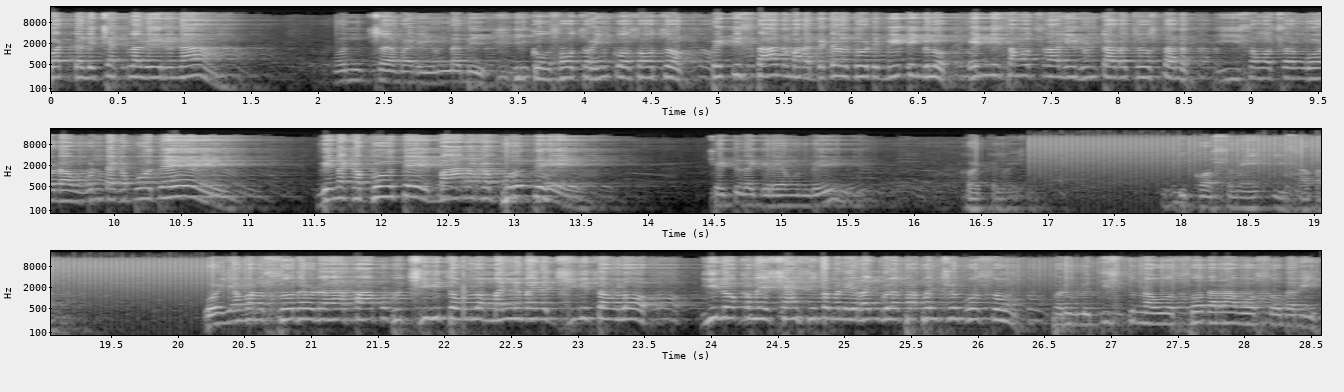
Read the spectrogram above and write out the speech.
గొడ్డలి చెట్ల వేరునా? ఉంచబడి ఉన్నది. ఇంకో సంవత్సరం ఇంకో సంవత్సరం పెట్టిస్తాను మన బిడ్డలతోటి మీటింగులు ఎన్ని సంవత్సరాలు ఈడు ఉంటాడో చూస్తాను. ఈ సంవత్సరం కూడా ఉండకపోతే వినకపోతే మారకపోతే చెట్టు దగ్గర ఏముంది? గొడ్డలి నీకోసమే ఈ సభ. ఓ యవన సోదరుడు ఆ పాపకు జీవితంలో మలినమైన జీవితంలో ఈ లోకమే శాశ్వతమని రంగుల ప్రపంచం కోసం పరుగులు తీస్తున్న ఓ సోదరా ఓ సోదరి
